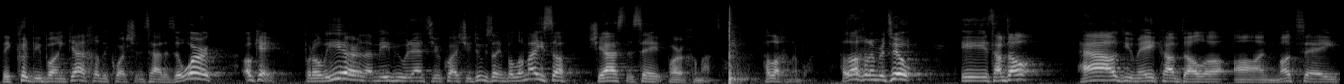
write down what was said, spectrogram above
They could be Bain Kachad. The question is, how does it work? Okay, but over here, that maybe would answer your question too. But Lamaisa, she has to say Baruch Halacha number one. Halacha number two is Havdalah. How do you make Havdalah on Motzei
